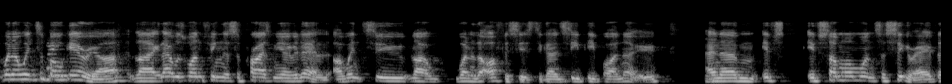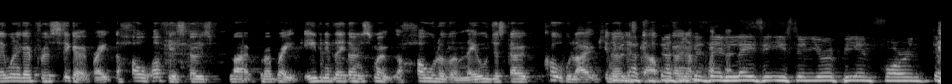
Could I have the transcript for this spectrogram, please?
when I went to Bulgaria, like that was one thing that surprised me over there. I went to like one of the offices to go and see people I know, and um, if if someone wants a cigarette, if they want to go for a cigarette break, the whole office goes like for a break, even if they don't smoke. The whole of them, they all just go cool, like you know, let's that's, get up and that's go and because have they're lazy Eastern European foreign.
